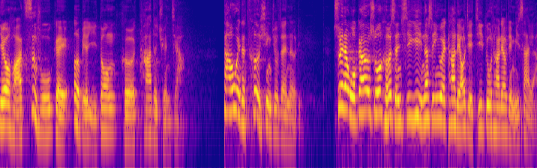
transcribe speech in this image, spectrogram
耶和华赐福给二别以东和他的全家。大卫的特性就在那里。虽然我刚刚说合神心意，那是因为他了解基督，他了解弥赛亚。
